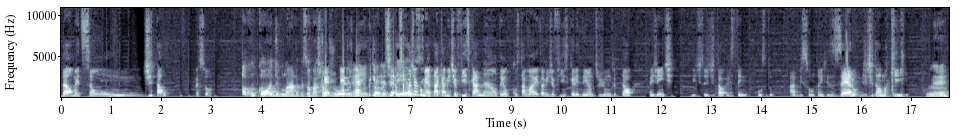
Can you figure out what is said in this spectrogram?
dar uma edição digital pra pessoa? Coloca um código lá pra pessoa baixar Porque o jogo, ele- é, gente, porque amor de você, você pode argumentar que a mídia física, ah não, tem, custa mais a mídia física ali dentro, junto e tal. Mas, gente, mídia digital, eles têm custo absolutamente zero de te dar uma key. Né?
